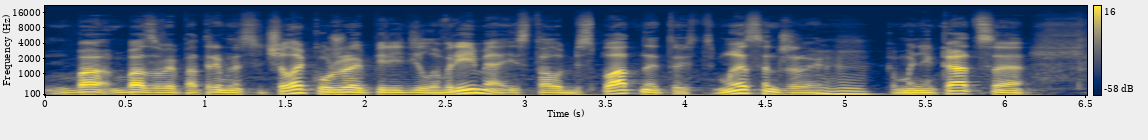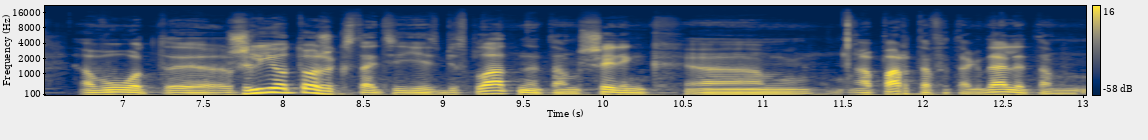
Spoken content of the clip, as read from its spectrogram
ба- базовой потребностью человека, уже опередило время и стало бесплатной. То есть мессенджеры, коммуникация. Вот. э, Жилье тоже, кстати, есть бесплатное, там шеринг эм, апартов и так далее, там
